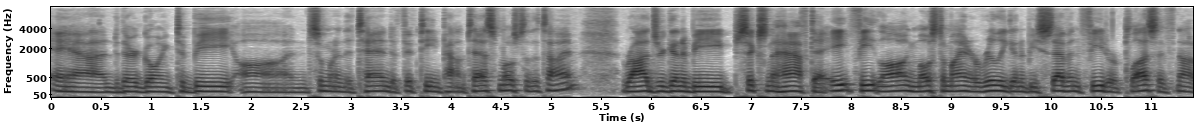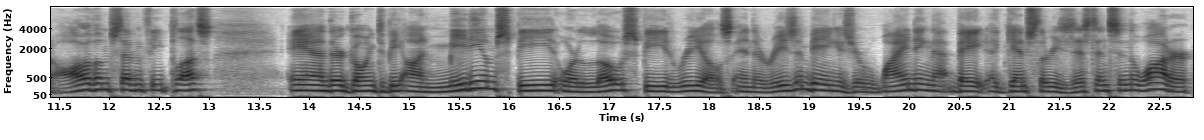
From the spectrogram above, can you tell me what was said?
and they're going to be on somewhere in the 10 to 15 pound test most of the time. Rods are going to be six and a half to eight feet long. Most of mine are really going to be seven feet or plus, if not all of them seven feet plus. And they're going to be on medium speed or low speed reels. And the reason being is you're winding that bait against the resistance in the water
